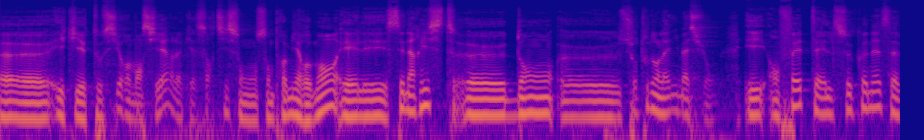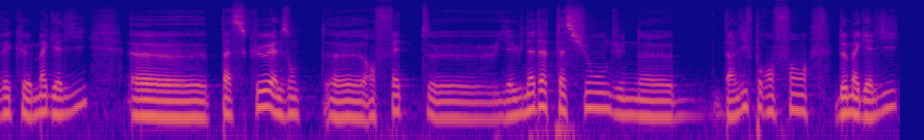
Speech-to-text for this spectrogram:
euh, et qui est aussi romancière, là, qui a sorti son, son premier roman, et elle est scénariste dans, surtout dans l'animation. Et en fait, elles se connaissent avec Magali parce qu'elles ont euh, en fait, euh, il y a une adaptation d'une euh, d'un livre pour enfants de Magali,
